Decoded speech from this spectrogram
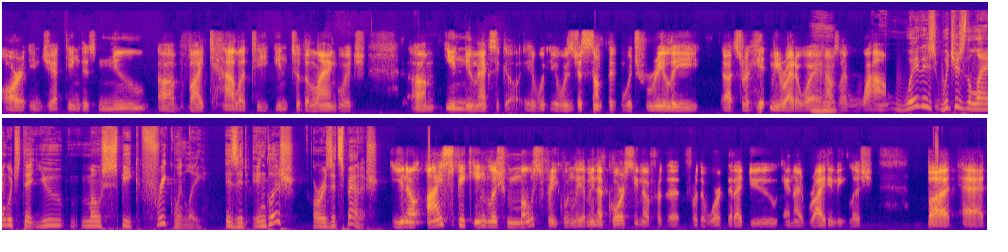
are injecting this new uh, vitality into the language um, in New Mexico. It, w- it was just something which really uh, sort of hit me right away, and I Mhm. was like, "Wow!" What is which is the language that you most speak frequently? Is it English or is it Spanish? You know, I speak English most frequently. I mean, of course, you know, for the for the work that I do, and I write in English. But at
